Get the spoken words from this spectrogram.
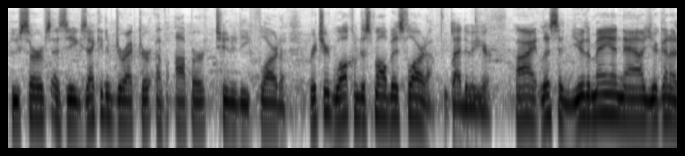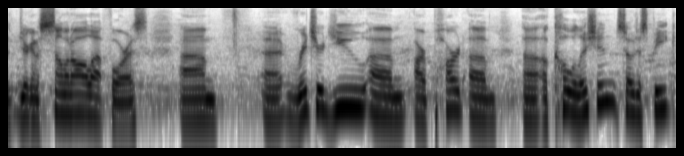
who serves as the executive director of Opportunity Florida. Richard, welcome to Small Biz Florida. Glad to be here. All right, listen, you're the man now. You're gonna you're gonna sum it all up for us. Um, uh, Richard, you um, are part of uh, a coalition, so to speak,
